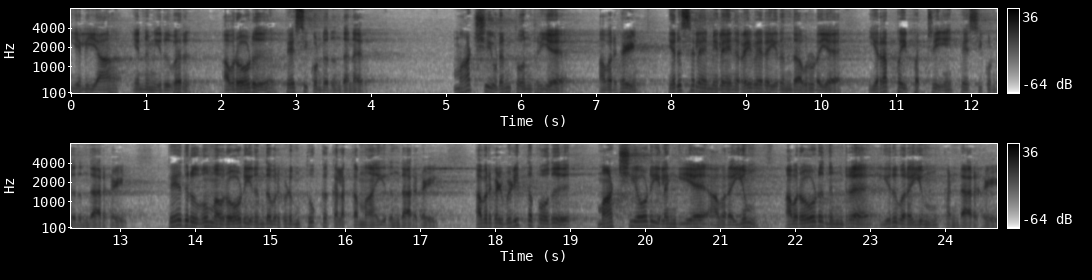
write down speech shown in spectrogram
எலியா என்னும் இருவர் அவரோடு பேசிக் கொண்டிருந்தனர் மாட்சியுடன் தோன்றிய அவர்கள் எருசலேமிலே நிறைவேற இருந்த அவருடைய இறப்பை பற்றி பேசிக் கொண்டிருந்தார்கள். பேதுருவும் அவரோடு இருந்தவர்களும் தூக்க கலக்கமாய் இருந்தார்கள். அவர்கள் விழித்தபோது மாட்சியோடு இலங்கிய அவரையும் அவரோடு நின்ற இருவரையும் கண்டார்கள்.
